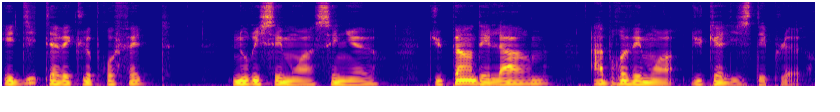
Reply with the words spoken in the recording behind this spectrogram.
et dites avec le prophète, Nourrissez-moi, Seigneur, du pain des larmes, abreuvez-moi du calice des pleurs.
